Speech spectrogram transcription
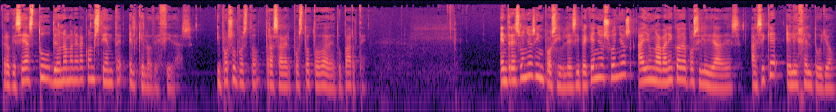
pero que seas tú de una manera consciente el que lo decidas. Y por supuesto, tras haber puesto todo de tu parte. Entre sueños imposibles y pequeños sueños hay un abanico de posibilidades, así que elige el tuyo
